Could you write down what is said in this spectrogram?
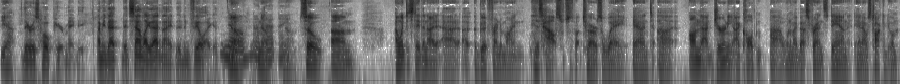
Yeah. there is hope here, maybe? I mean, that it sounded like that night. It didn't feel like it. No, not that night. No. So um, I went to stay the night at a, a good friend of mine, his house, which was about two hours away. And uh, on that journey, I called uh, one of my best friends, Dan, and I was talking to him.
